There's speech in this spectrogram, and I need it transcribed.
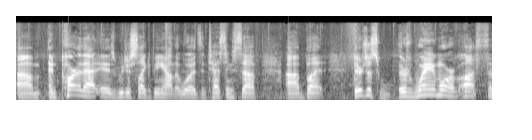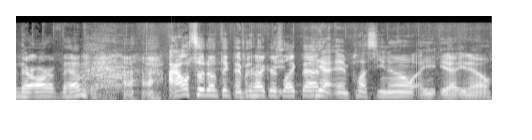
Um, and part of that is we just like being out in the woods and testing stuff. Uh, but there's just there's way more of us than there are of them. I also don't think the And- hikers like that. Yeah, and plus, you know, yeah, you know,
